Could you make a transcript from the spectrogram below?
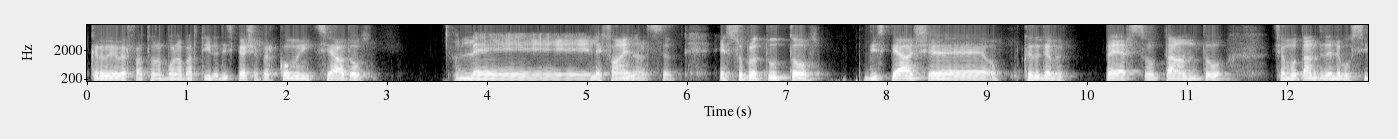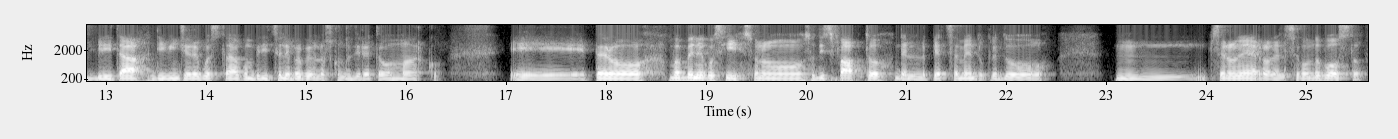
credo di aver fatto una buona partita, dispiace per come ho iniziato le, le finals e soprattutto dispiace, credo di aver perso tanto, diciamo, tante delle possibilità di vincere questa competizione proprio nello scontro diretto con Marco. E, però va bene così, sono soddisfatto del piazzamento, credo, mh, se non erro, del secondo posto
